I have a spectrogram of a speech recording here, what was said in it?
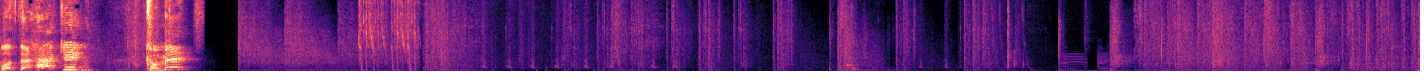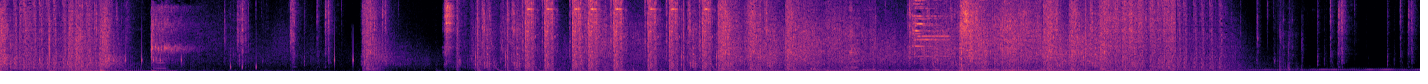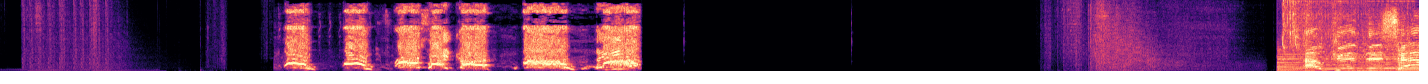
Let the hacking commence! How could this happen?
